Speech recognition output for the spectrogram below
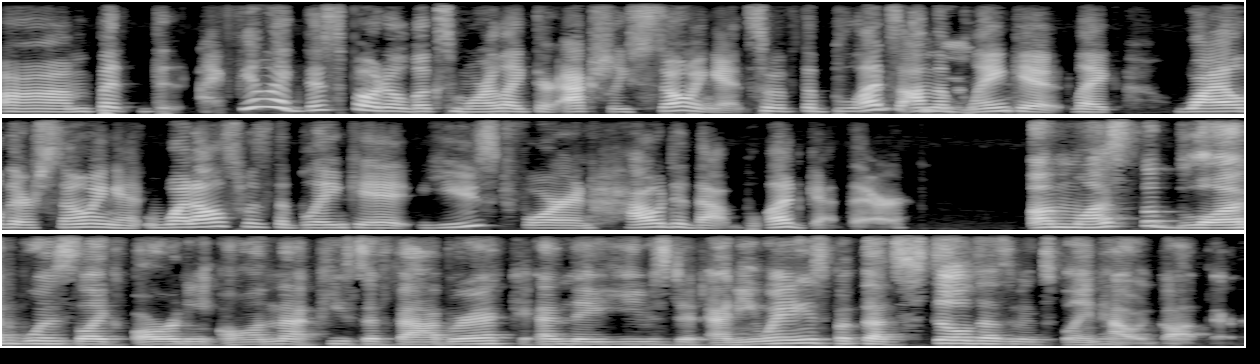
Um, but th- I feel like this photo looks more like they're actually sewing it. So if the blood's on the blanket, like while they're sewing it, what else was the blanket used for and how did that blood get there? Unless the blood was like already on that piece of fabric and they used it anyways, but that still doesn't explain how it got there.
